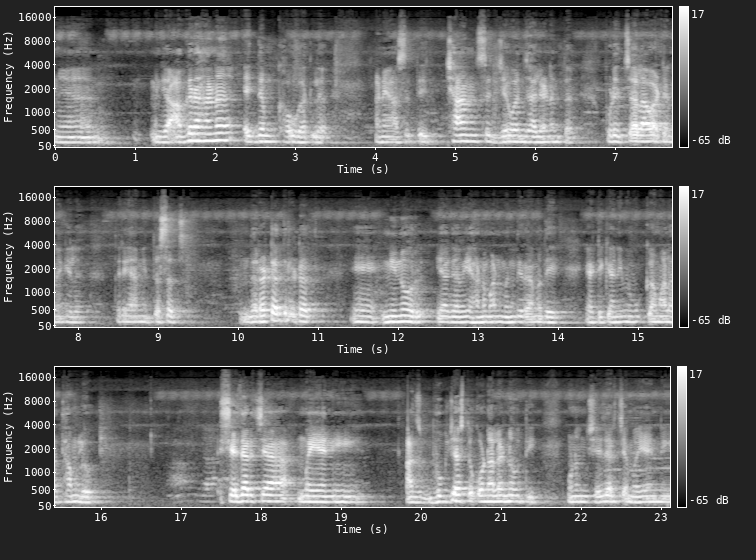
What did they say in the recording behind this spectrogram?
म्हणजे आग्रहानं एकदम खाऊ घातलं. आणि असं ते छानसं जेवण झाल्यानंतर पुढे चला वाटणं गेलं. तरी आम्ही तसंच रटत रटत हे निनोर या गावी हनुमान मंदिरामध्ये या ठिकाणी मी मुक्कामाला थांबलो. शेजारच्या मैयानी आज भूक जास्त कोणाला नव्हती म्हणून शेजारच्या मैयांनी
